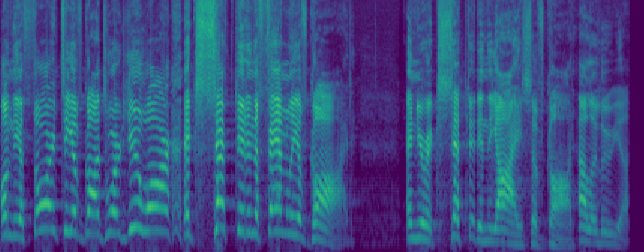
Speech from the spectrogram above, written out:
on the authority of God's word, you are accepted in the family of God. And you're accepted in the eyes of God. Hallelujah.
